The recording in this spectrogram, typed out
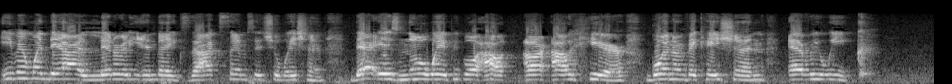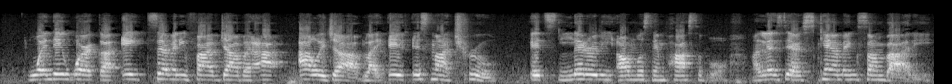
even when they are literally in the exact same situation. There is no way people out are out here going on vacation every week when they work a 875 job an hour job like it, it's not true. It's literally almost impossible unless they're scamming somebody.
